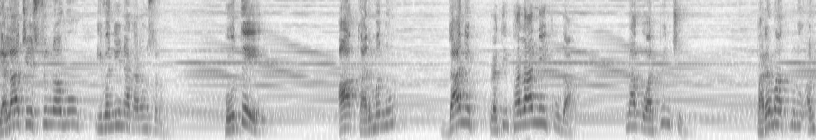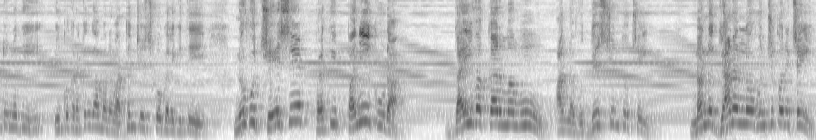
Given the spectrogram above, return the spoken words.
ఎలా చేస్తున్నావు? ఇవన్నీ నాకు అనవసరం. పోతే ఆ కర్మను దాని ప్రతిఫలాన్ని కూడా నాకు అర్పించు. పరమాత్ముడు అంటున్నది ఇంకొక రకంగా మనం అర్థం చేసుకోగలిగితే నువ్వు చేసే ప్రతి పని కూడా దైవ కర్మము అన్న ఉద్దేశ్యంతో చెయ్యి నన్ను ధ్యానంలో ఉంచుకొని చెయ్యి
